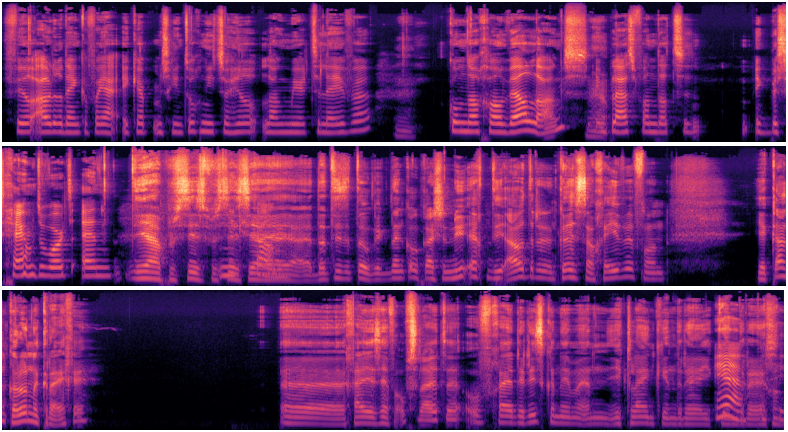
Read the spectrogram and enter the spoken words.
veel ouderen denken van ja, ik heb misschien toch niet zo heel lang meer te leven. Ja. Kom dan gewoon wel langs. Ja. In plaats van dat ze, ik beschermd word en Ja, precies, precies. Ja, ja, ja, dat is het ook. Ik denk ook als je nu echt die ouderen een keuze zou geven van... Je kan corona krijgen. Eh, ga je eens even opsluiten? Of ga je de risico nemen en je kleinkinderen, je Ja, kinderen... gewoon-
